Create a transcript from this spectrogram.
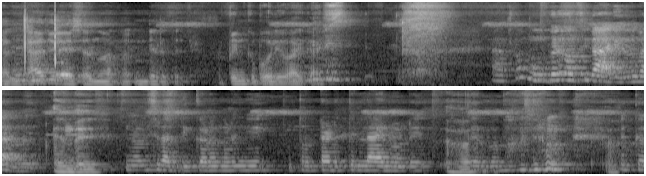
കൺഗ്രാജുലേഷൻ എന്ന് പറഞ്ഞു എന്റെ അടുത്ത്. അപ്പൊ എനിക്ക് കാര്യങ്ങൾ പറഞ്ഞു. എന്ത്? നിങ്ങൾ ശ്രദ്ധിക്കണം നിങ്ങൾ ഇനി തൊട്ടടുത്തില്ല അതിനോട് ഗർഭപാത്രം ഒക്കെ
